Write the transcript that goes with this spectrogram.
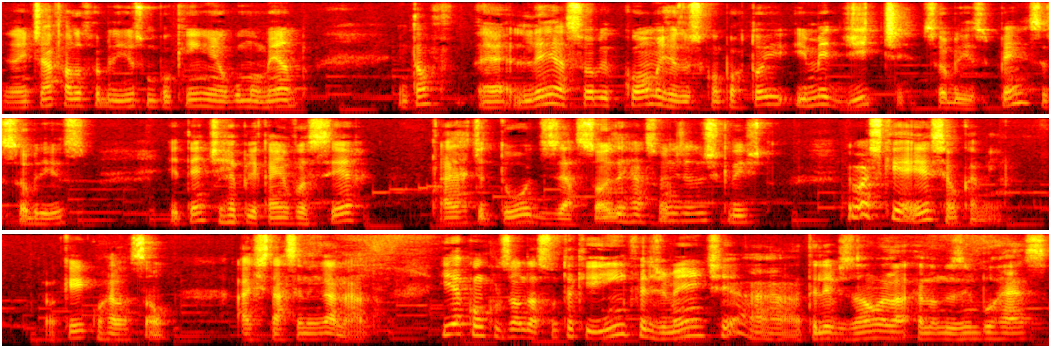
A gente já falou sobre isso um pouquinho em algum momento. Então, é, leia sobre como Jesus se comportou e, e medite sobre isso. Pense sobre isso e tente replicar em você as atitudes, ações e reações de Jesus Cristo. Eu acho que esse é o caminho, ok? Com relação a estar sendo enganado. E a conclusão do assunto é que, infelizmente, a televisão ela, ela nos emburrece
